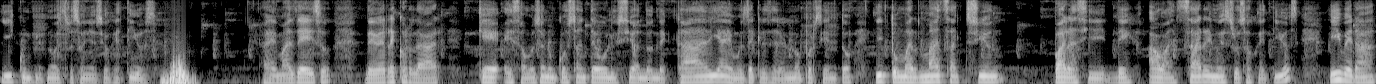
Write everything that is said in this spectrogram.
y cumplir nuestros sueños y objetivos. Además de eso, debe recordar que estamos en una constante evolución donde cada día hemos de crecer el 1% y tomar más acción para así de avanzar en nuestros objetivos y verá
